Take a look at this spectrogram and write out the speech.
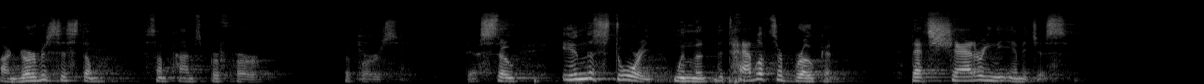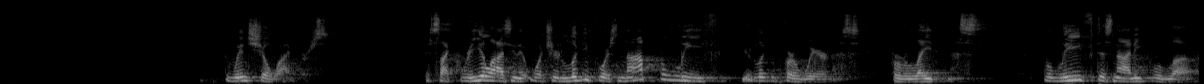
Our nervous system sometimes prefer, prefers this. So in the story, when the, the tablets are broken, that's shattering the images. The windshield wipers. It's like realizing that what you're looking for is not belief, you're looking for awareness, for relatedness. Belief does not equal love.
